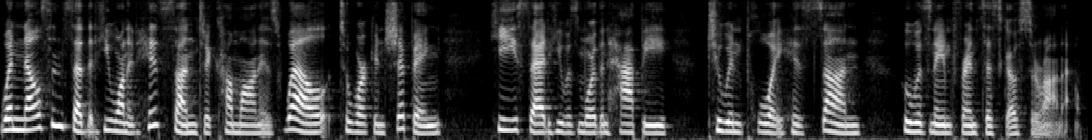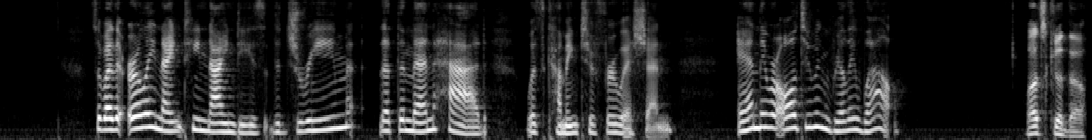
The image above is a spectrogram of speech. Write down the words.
when Nelson said that he wanted his son to come on as well to work in shipping, he said he was more than happy to employ his son, who was named Francisco Serrano. So by the early 1990s, the dream that the men had was coming to fruition, and they were all doing really well. Well, that's good though.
